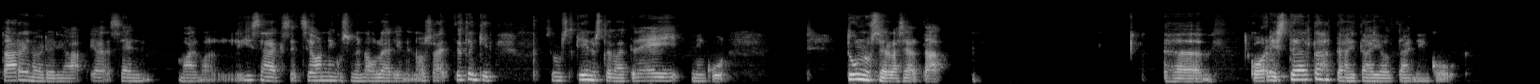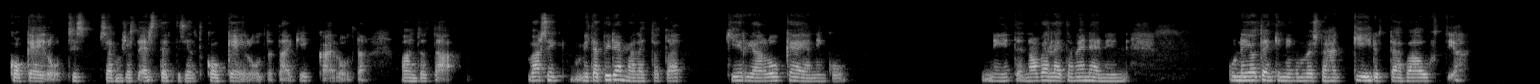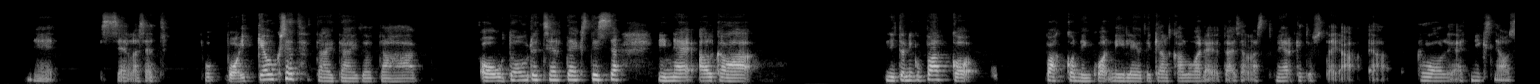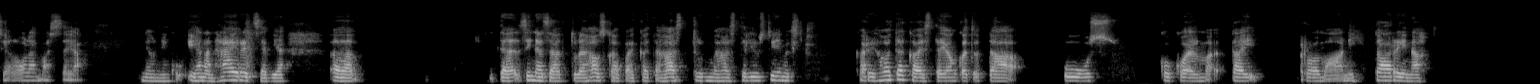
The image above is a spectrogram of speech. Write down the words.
tarinoiden ja, ja sen maailman lisäksi, että se on niin sellainen oleellinen osa. Että jotenkin semmoista kiinnostavaa, että ne ei niin kuin, tunnu sellaiselta ö, koristeelta tai, tai joltain niin kuin kokeilu, siis semmoiselta esteettiseltä kokeilulta tai kikkailulta, vaan tota, varsinkin mitä pidemmälle tota kirjaa lukee ja niin kuin niitä novelleita menee, niin kun ne jotenkin niin myös vähän kiihdyttää vauhtia, ne sellaiset poikkeukset tai, tai tota, outoudet siellä tekstissä, niin ne alkaa, niitä on niin kuin pakko, pakko niin kuin niille jotenkin alkaa luoda jotain sellaista merkitystä ja, ja roolia, että miksi ne on siellä olemassa ja ne on niin kuin ihanan häiritseviä. Tämä sinänsä tulee hauskaa paikkaa tämä haastattelu, kun mä haastelin just viimeksi Kari Hotakaista, jonka tota, uusi kokoelma tai romaani, tarina,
